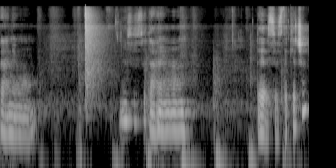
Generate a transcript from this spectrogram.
dining room. This is the dining room. This is the kitchen.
